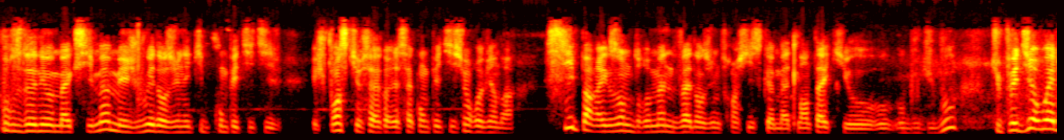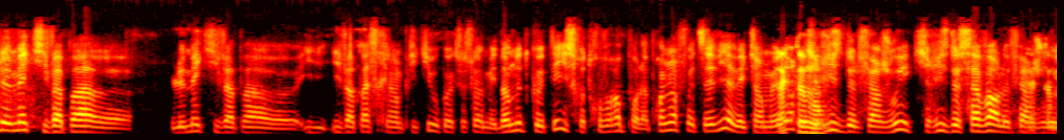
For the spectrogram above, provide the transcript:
pour se donner au maximum et jouer dans une équipe compétitive. Et je pense que sa, sa compétition reviendra. Si par exemple Drummond va dans une franchise comme Atlanta qui est au, au- au bout du bout, tu peux dire ouais le mec il va pas, euh, le mec il va pas, euh, il, il va pas se réimpliquer ou quoi que ce soit. Mais d'un autre côté, il se retrouvera pour la première fois de sa vie avec un meneur Exactement. qui risque de le faire jouer et qui risque de savoir le faire jouer.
